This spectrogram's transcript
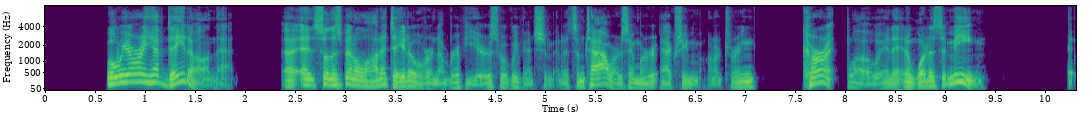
Well, we already have data on that. Uh, and so there's been a lot of data over a number of years where we've instrumented some towers and we're actually monitoring current flow and, and what does it mean?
